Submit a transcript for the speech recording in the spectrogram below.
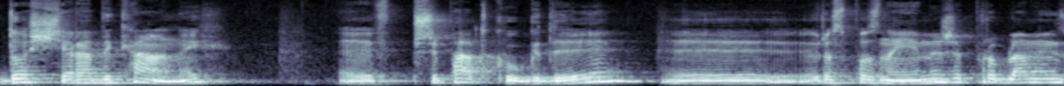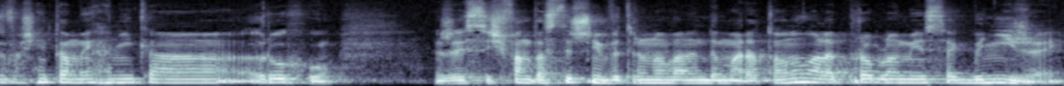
dość radykalnych e, w przypadku, gdy e, rozpoznajemy, że problemem jest właśnie ta mechanika ruchu. Że jesteś fantastycznie wytrenowany do maratonu, ale problem jest jakby niżej.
